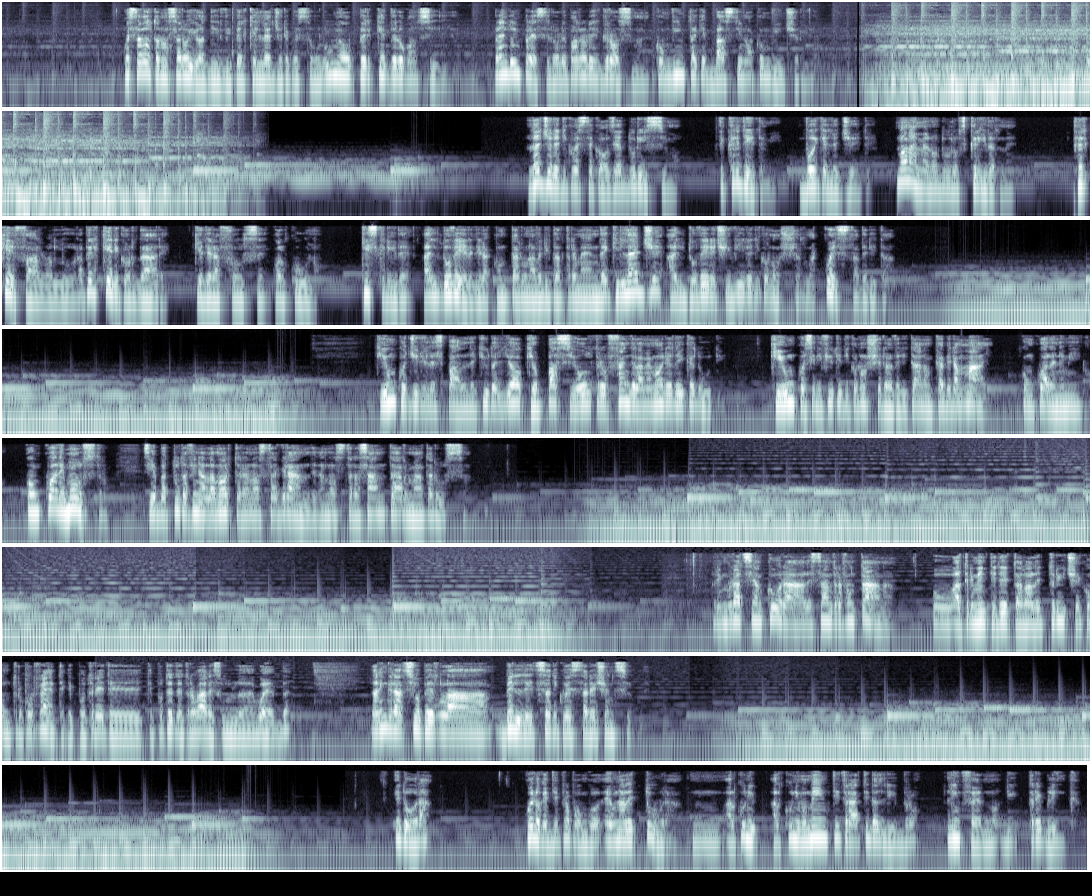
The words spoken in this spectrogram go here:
Questa volta non sarò io a dirvi perché leggere questo volume o perché ve lo consiglio. Prendo in prestito le parole di Grossman, convinta che bastino a convincervi. Leggere di queste cose è durissimo e credetemi, voi che leggete, non è meno duro scriverne. Perché farlo allora? Perché ricordare? chiederà forse qualcuno. Chi scrive ha il dovere di raccontare una verità tremenda e chi legge ha il dovere civile di conoscerla, questa verità. Chiunque giri le spalle, chiuda gli occhi o passi oltre offende la memoria dei caduti. Chiunque si rifiuti di conoscere la verità non capirà mai con quale nemico, con quale mostro si è battuta fino alla morte la nostra grande, la nostra santa armata rossa. Ringrazio ancora Alessandra Fontana, o altrimenti detta la lettrice controcorrente che, potrete, che potete trovare sul web. La ringrazio per la bellezza di questa recensione. Ed ora quello che vi propongo è una lettura mm, alcuni, alcuni momenti tratti dal libro L'inferno di Treblink.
